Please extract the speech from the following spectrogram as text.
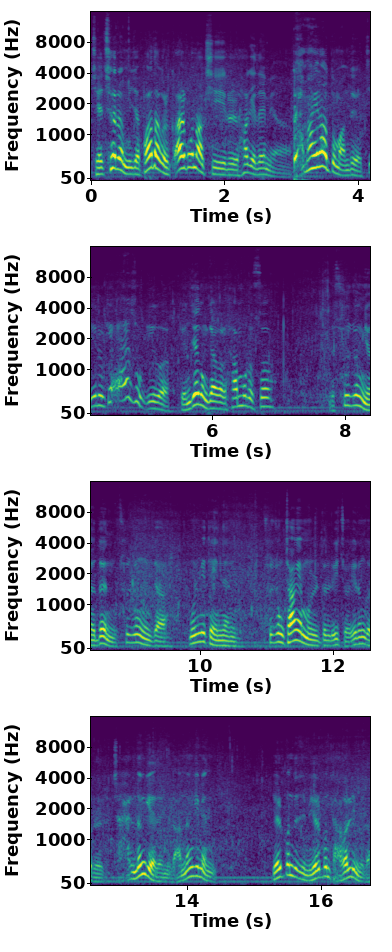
제처럼 이제 바닥을 깔고 낚시를 하게 되면 가만히 놔두면 안 돼요. 찌를 계속 이거 견제 동작을 함으로써 수중 여든 수중 이제 물 밑에 있는 수중 장애물들 있죠. 이런 거를 잘 넘겨야 됩니다. 안 넘기면 10번 던지면 10번 다 걸립니다.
